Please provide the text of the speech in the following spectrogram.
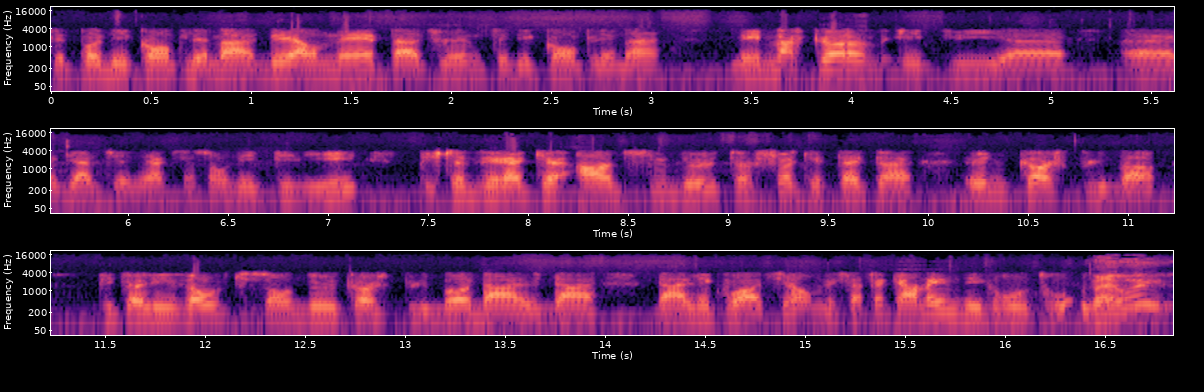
C'est pas des compléments. Desharnais, Patrick, c'est des compléments. Mais Markov et puis euh, euh, Galchenyuk, ce sont des piliers. Puis je te dirais qu'en dessous d'eux, tu as Chat qui est peut-être une coche plus bas. Puis tu as les autres qui sont deux coches plus bas dans, dans, dans l'équation. Mais ça fait quand même des gros trous. Ben oui.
